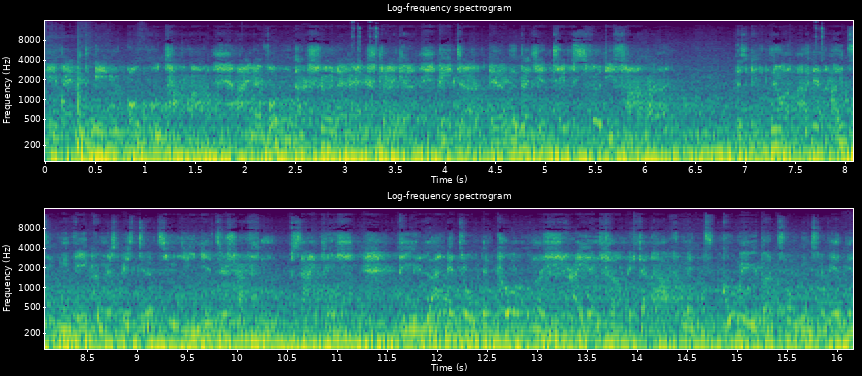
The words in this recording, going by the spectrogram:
Event in Okutama. Eine wunderschöne Rennstrecke. Peter, irgendwelche Tipps für die Fahrer? Es gibt nur einen einzigen Weg, um es bis zur Ziellinie zu schaffen. Seitlich. Die langgezogenen Kurven schreien förmlich danach, mit Gummi überzogen zu werden.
